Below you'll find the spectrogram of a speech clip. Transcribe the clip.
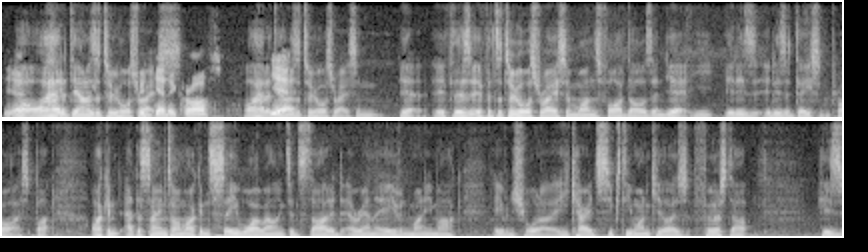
yeah, well, I had it down as a two horse could race. get across. I had it Yeah. down as a two horse race, and yeah, if there's if it's a two horse race and one's five dollars, then yeah, it is it is a decent price. But I can at the same time I can see why Wellington started around the even money mark, even shorter. He carried sixty one kilos first up. His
